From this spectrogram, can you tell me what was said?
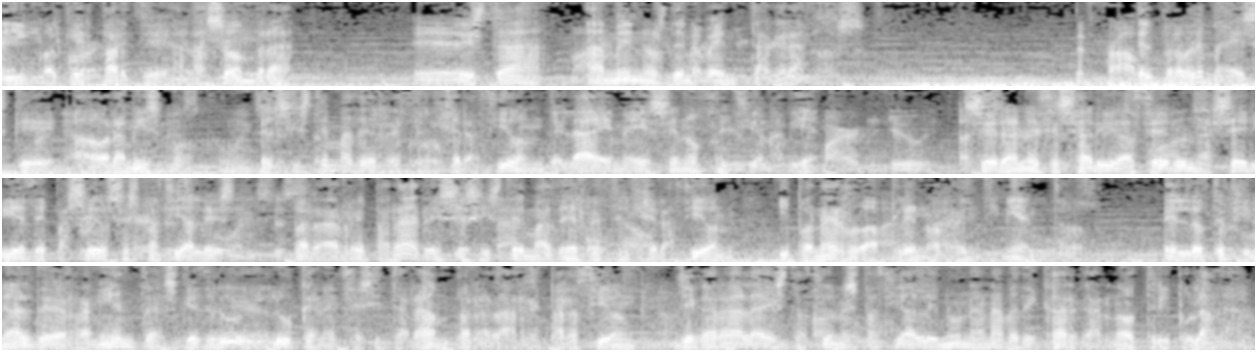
y cualquier parte a la sombra está a menos de 90 grados. El problema es que ahora mismo el sistema de refrigeración del AMS no funciona bien. Será necesario hacer una serie de paseos espaciales para reparar ese sistema de refrigeración y ponerlo a pleno rendimiento. El lote final de herramientas que Drew y Luca necesitarán para la reparación llegará a la estación espacial en una nave de carga no tripulada.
